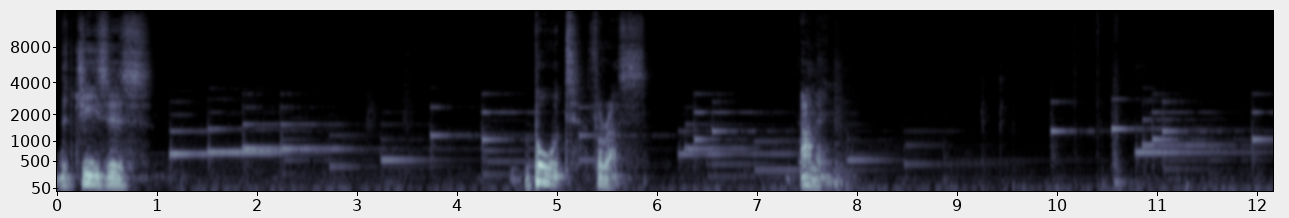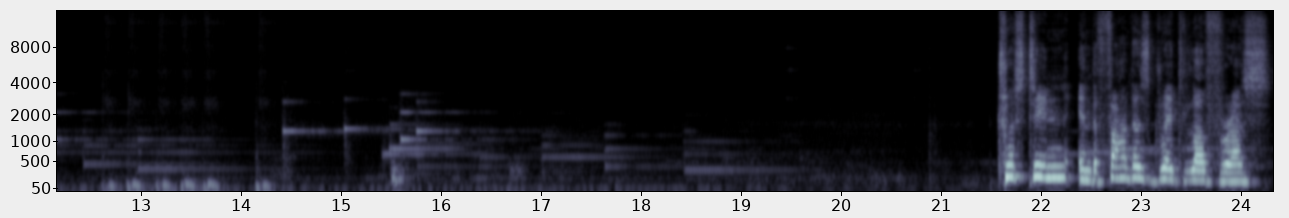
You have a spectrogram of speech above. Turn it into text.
that Jesus bought for us. Amen. Trusting in the Father's great love for us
